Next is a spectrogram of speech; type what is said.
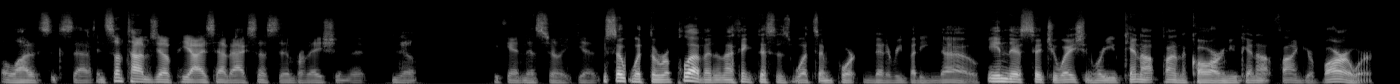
a lot of success. And sometimes, you know, PIs have access to information that, you know, you can't necessarily get. So with the replevin, and I think this is what's important that everybody know in this situation where you cannot find the car and you cannot find your borrower,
